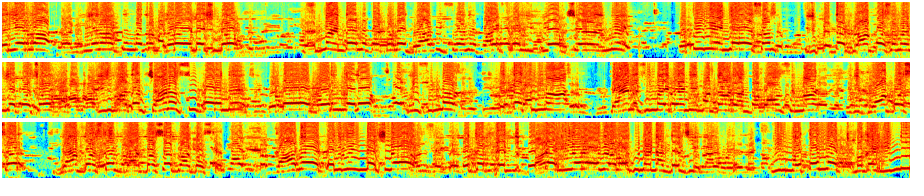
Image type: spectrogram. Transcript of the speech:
కెరియర్లో యాక్టింగ్ మాత్రం మధుర లో సినిమా ఎంటర్టైన్మెంట్ తక్కువనే గ్రాఫిక్స్ కానీ ఫైట్స్ కానీ అన్ని ప్రతిదీ ఎంజాయ్ చేస్తాం. ఇది పెద్ద బ్లాక్ బస్టర్ అని చెప్పొచ్చు. ఇది మాత్రం చాలా సూపర్ ఉంది. ఎక్కడ బోరింగ్ సినిమాలో ఈ సినిమా పెద్ద సినిమా క్యాన్ సినిమా అయిపోయింది అంతా అంత బాగుంది సినిమా. ఇది బ్లాక్ బస్టర్ బ్లాక్ బస్టర్ బ్లాక్ బస్టర్ బ్లాక్ బస్టర్ కాబోయే తెలుగు ఇండస్ట్రీలో ఒక పెద్ద పెద్ద హీరో ఎదురవుతుందని నాకు తెలిసి. ఇది మొత్తంలో ఒక హిందీ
